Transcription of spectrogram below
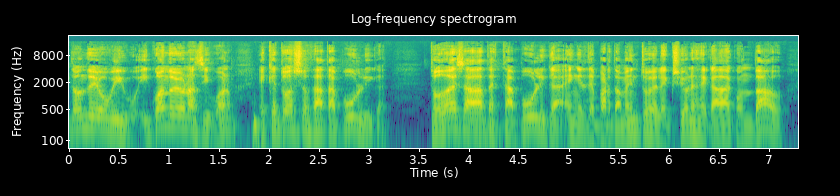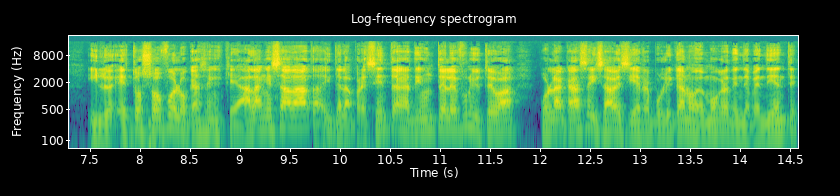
dónde yo vivo? ¿Y cuándo yo nací? Bueno, es que todo eso es data pública. Toda esa data está pública en el departamento de elecciones de cada condado. Y lo, estos software lo que hacen es que alan esa data y te la presentan a ti en un teléfono y usted va por la casa y sabe si es republicano, demócrata, independiente,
